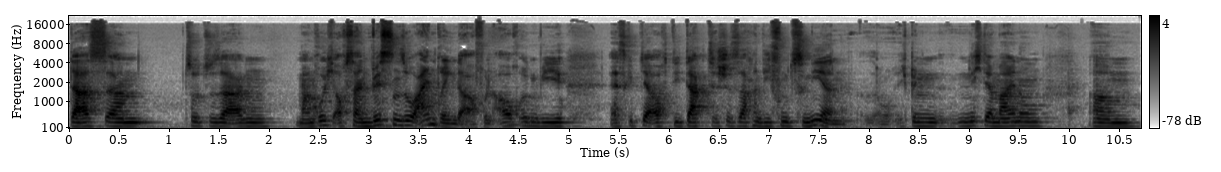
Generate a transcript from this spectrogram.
dass ähm, sozusagen man ruhig auch sein Wissen so einbringen darf und auch irgendwie, es gibt ja auch didaktische Sachen, die funktionieren. Also ich bin nicht der Meinung, ähm,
